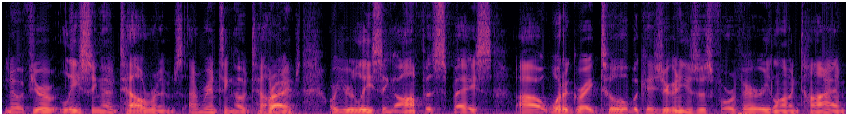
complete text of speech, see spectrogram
You know, if you're leasing hotel rooms, I'm renting hotel Right. rooms, or you're leasing office space, uh, what a great tool because you're going to use this for a very long time.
